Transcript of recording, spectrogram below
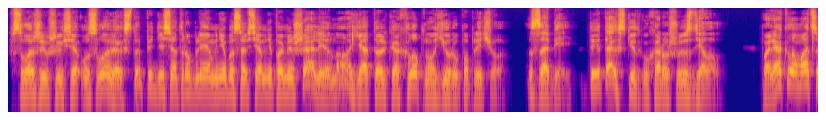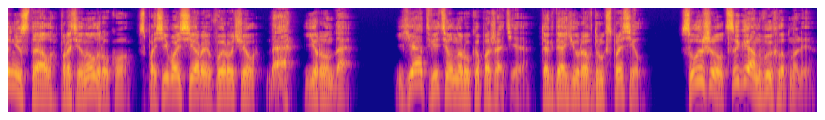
В сложившихся условиях 150 рублей мне бы совсем не помешали, но я только хлопнул Юру по плечу. «Забей, ты и так скидку хорошую сделал». Поляк ломаться не стал, протянул руку. «Спасибо, Серый, выручил». «Да, ерунда». Я ответил на рукопожатие. Тогда Юра вдруг спросил. «Слышал, цыган выхлопнули».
